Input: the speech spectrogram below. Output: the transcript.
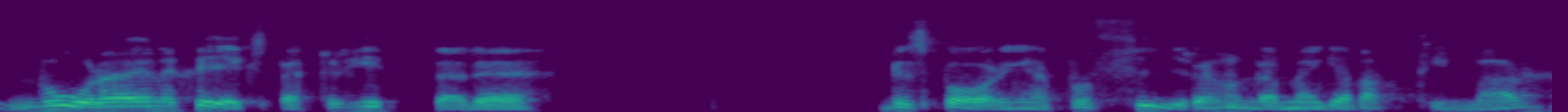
våra energiexperter hittade besparingar på 400 megawattimmar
